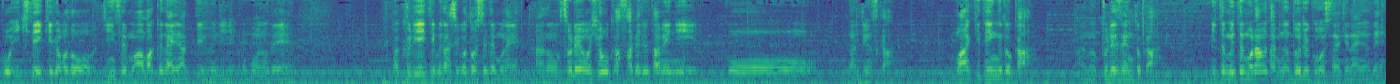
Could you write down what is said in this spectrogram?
こう生きていけるほど人生も甘くないなっていうふうに思うので、まあ、クリエイティブな仕事をしててもねあのそれを評価されるためにこう何て言うんですかマーケティングとかあのプレゼンとか認めてもらうための努力をしなきゃいけないので、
